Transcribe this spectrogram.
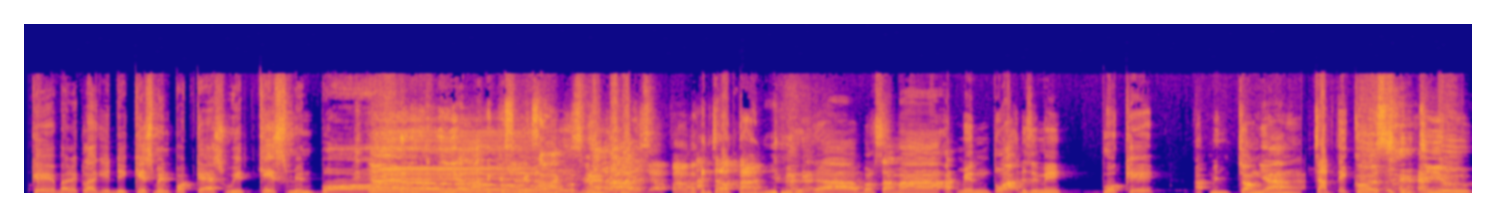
Oke, balik lagi di Kismin Podcast with Kismin Boys. Iya lah, Kismin sama Kismin banget. siapa? Makin cerotan. ya bersama admin tua di sini Oke. Admin Cong yang cap tikus. Ciu.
